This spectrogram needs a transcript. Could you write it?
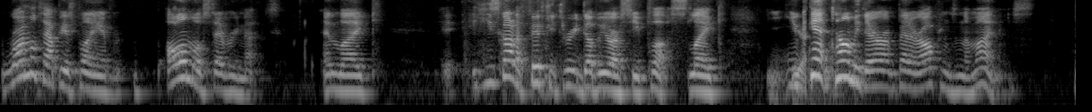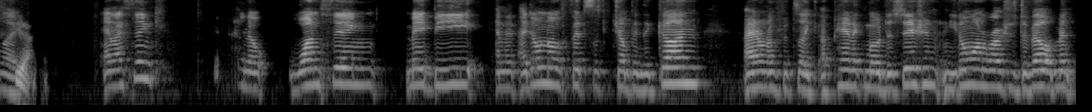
Ronald Tapia is playing every, almost every night, and like he's got a 53 WRC plus. Like you Yeah. can't tell me there aren't better options in the minors. Like, Yeah. and I think you know one thing may be, and I, I don't know if it's jumping the gun. I don't know if it's like a panic mode decision, and you don't want to rush his development,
